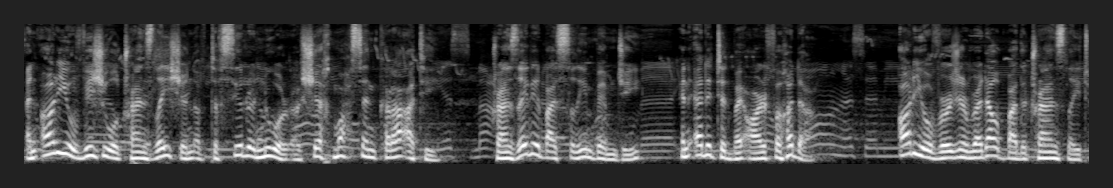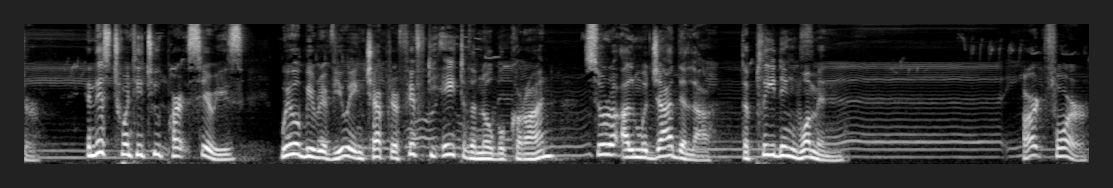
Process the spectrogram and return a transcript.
an audio-visual translation of Tafsir al-Nur of Sheikh Mohsen Karaati, translated by Saleem Bhimji and edited by Arif Huda. Audio version read out by the translator. In this 22-part series, we will be reviewing chapter 58 of the Noble Quran, Surah Al-Mujadila, the pleading woman. Part 4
